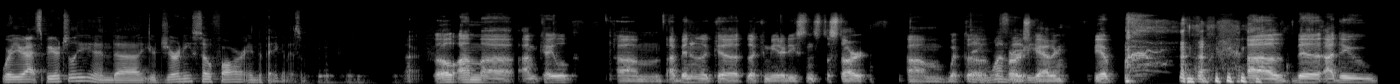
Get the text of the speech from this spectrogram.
where you're at spiritually, and uh, your journey so far into paganism. Well, I'm uh, I'm Caleb. Um, I've been in the co- the community since the start. Um, with Day the, the one, first baby. gathering. Yep. uh, the I do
